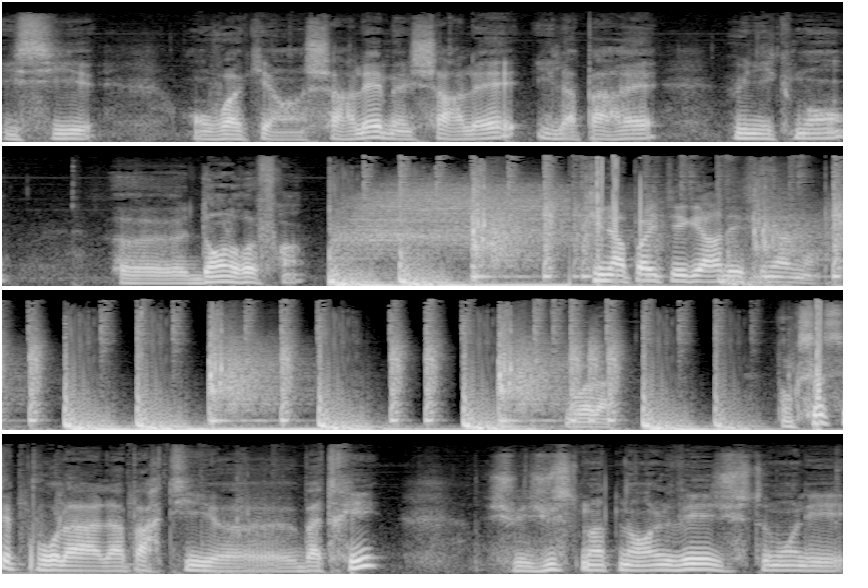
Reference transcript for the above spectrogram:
ici on voit qu'il y a un charlet, mais le charlet il apparaît uniquement dans le refrain, qui n'a pas été gardé finalement. Donc ça c'est pour la, partie batterie. Je vais juste maintenant enlever justement les,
